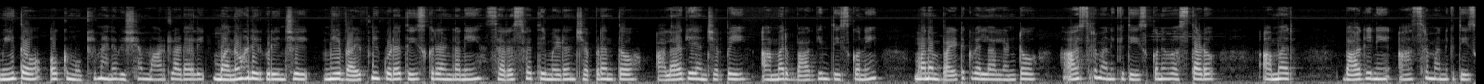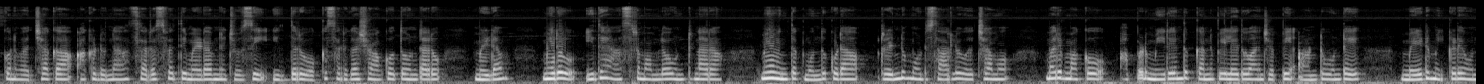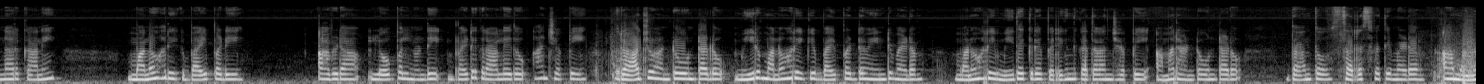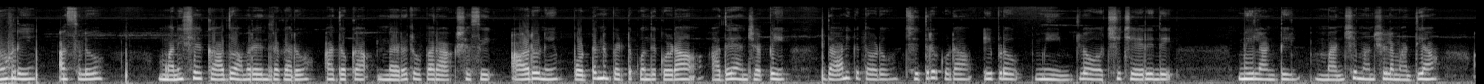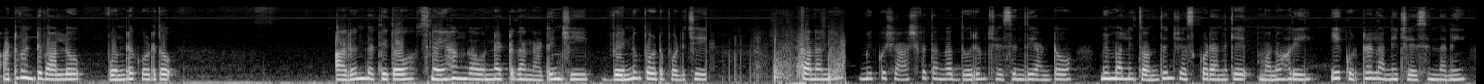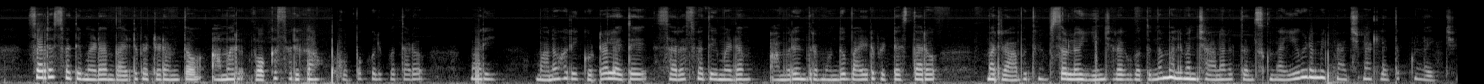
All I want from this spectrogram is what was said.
మీతో ఒక ముఖ్యమైన విషయం మాట్లాడాలి. మనోహరి గురించి మీ వైఫ్ని కూడా తీసుకురండి అని సరస్వతి మేడం చెప్పడంతో అలాగే అని చెప్పి అమర్ భాగ్యం తీసుకొని మనం బయటకు వెళ్ళాలంటూ ఆశ్రమానికి తీసుకొని వస్తాడు. అమర్ బాగిని ఆశ్రమానికి తీసుకొని వచ్చాక అక్కడున్న సరస్వతి మేడంని చూసి ఇద్దరు ఒక్కసారిగా షాక్ అవుతూ ఉంటారు. మేడం మీరు ఇదే ఆశ్రమంలో ఉంటున్నారా? మేము ఇంతకు ముందు కూడా రెండు మూడు సార్లు వచ్చాము. మరి మాకు అప్పుడు మీరెందుకు కనిపించలేదు అని చెప్పి అంటూ ఉంటే మేడం ఇక్కడే ఉన్నారు కానీ మనోహరికి భయపడి ఆవిడ లోపల నుండి బయటకు రాలేదు అని చెప్పి రాజు అంటూ ఉంటాడు. మీరు మనోహరికి భయపడ్డం ఏంటి మేడం? మనోహరి మీ దగ్గరే పెరిగింది కదా అని చెప్పి అమర్ అంటూ ఉంటాడు. దాంతో సరస్వతి మేడం ఆ మనోహరి అసలు మనిషే కాదు అమరేంద్ర గారు. అదొక నరరూప రాక్షసి. ఆరుని పొట్టను పెట్టుకుంది కూడా అదే అని చెప్పి దానికి తోడు చిత్ర కూడా ఇప్పుడు మీ ఇంట్లో వచ్చి చేరింది. మీలాంటి మంచి మనుషుల మధ్య అటువంటి వాళ్ళు ఉండకూడదు. అరుంధతితో స్నేహంగా ఉన్నట్టుగా నటించి వెన్నుపోటు పొడిచి తనని మీకు శాశ్వతంగా దూరం చేసింది అంటూ మిమ్మల్ని సొంతం చేసుకోవడానికి మనోహరి ఈ కుట్రలన్నీ చేసిందని సరస్వతి మేడం బయటపెట్టడంతో అమర్ ఒక్కసారిగా కుప్పకూలిపోతాడు మరి మనోహరి కుట్రలైతే సరస్వతి మేడం అమరేంద్ర ముందు బయట పెట్టేస్తారు. మరి రాబోతున్న ఎపిసోడ్లో ఏం జరగబోతుందో మళ్ళీ మన ఛానల్ తెలుసుకుందాం. ఈ వీడియో మీకు నచ్చినట్లయితే లైక్ చేయండి.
